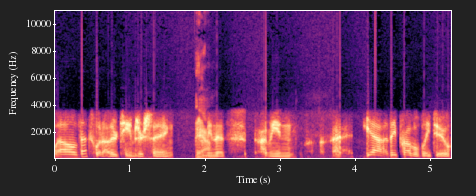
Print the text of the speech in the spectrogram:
Well, that's what other teams are saying. Yeah. I mean, that's. I mean, yeah, they probably do.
